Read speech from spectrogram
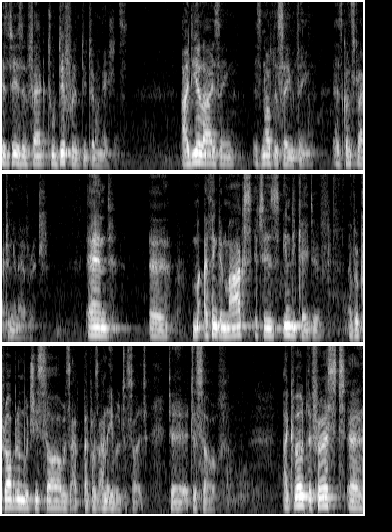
it is in fact two different determinations. Idealizing is not the same thing as constructing an average. And uh, I think in Marx it is indicative of a problem which he saw was, but was unable to solve. To, to solve. I quote the first uh,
